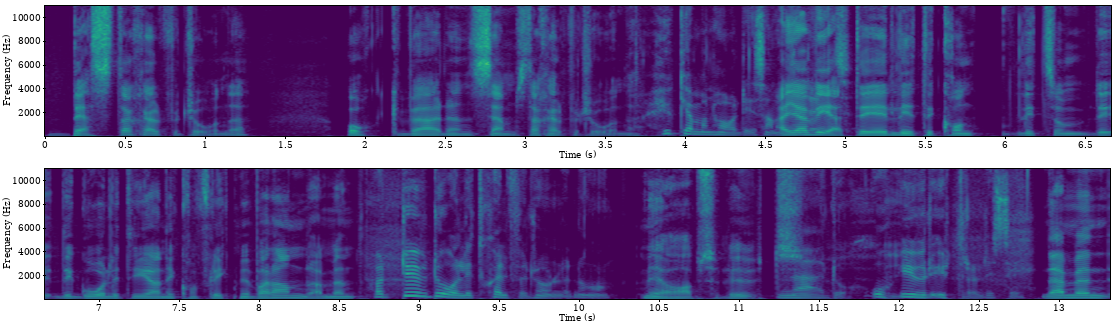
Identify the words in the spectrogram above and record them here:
bästa självförtroende och världens sämsta självförtroende. Hur kan man ha det samtidigt? Ja, jag vet, det, är lite lite som, det, det, går lite grann i konflikt med varandra. Men, har du dåligt självförtroende någon gång? Ja, absolut. När då? Och hur yttrar det sig? Nej, men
